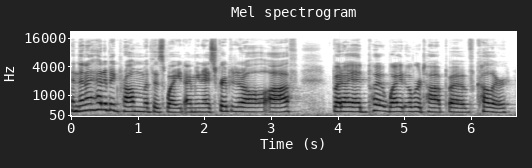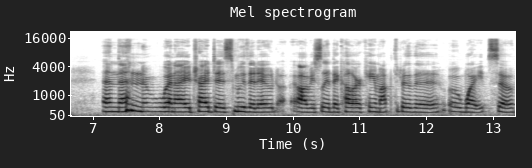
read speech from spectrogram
and then I had a big problem with this white. I mean, I scraped it all off, but I had put white over top of color. And then when I tried to smooth it out, obviously the color came up through the uh, white. So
